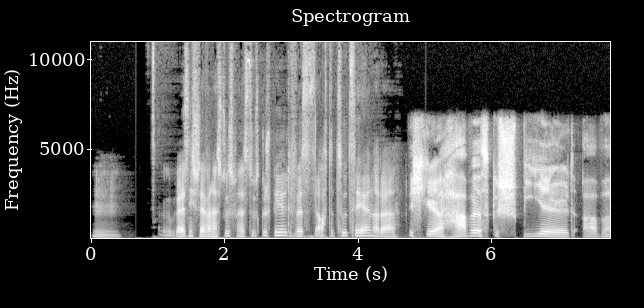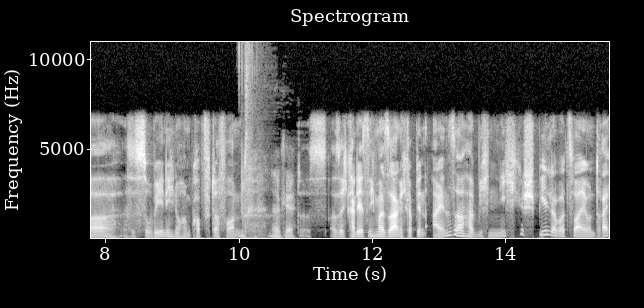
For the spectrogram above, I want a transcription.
Mhm weiß nicht, Stefan, hast du es hast gespielt? Wirst du auch dazu zählen? Oder? Ich äh, habe es gespielt, aber es ist so wenig noch im Kopf davon. Okay. Das, also ich kann dir jetzt nicht mal sagen, ich glaube, den Einser habe ich nicht gespielt, aber zwei und drei.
